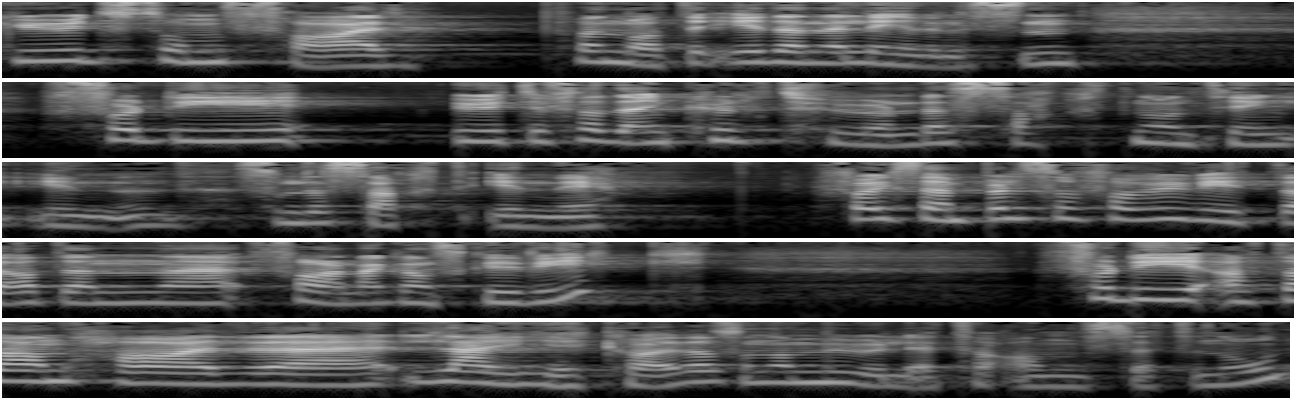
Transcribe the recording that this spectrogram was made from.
Gud som far på en måte i denne lignelsen. Fordi ut ifra den kulturen det er sagt noen ting inn, som det er sagt inn i. For så får vi vite at den eh, faren er ganske rik. Fordi at han har leiekar, altså han har mulighet til å ansette noen.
